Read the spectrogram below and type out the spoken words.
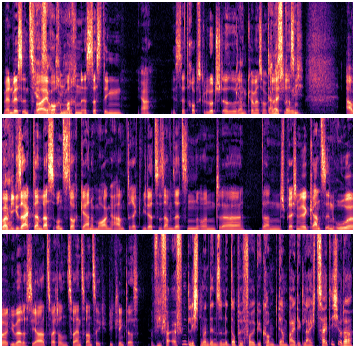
Wenn wir es in zwei ja, Wochen machen, ist das Ding, ja, ist der Drops gelutscht. Also dann können wir es auch dann gleich lassen. Aber ja. wie gesagt, dann lass uns doch gerne morgen Abend direkt wieder zusammensetzen und äh, dann sprechen wir ganz in Ruhe über das Jahr 2022. Wie klingt das? Wie veröffentlicht man denn so eine Doppelfolge? Kommen die dann beide gleichzeitig oder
